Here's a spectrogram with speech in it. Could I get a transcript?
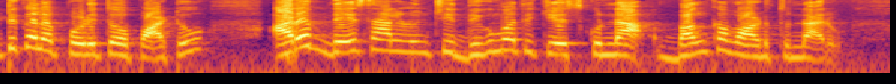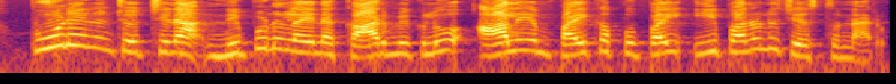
ఇటుకల పొడితో పాటు అరబ్ దేశాల నుంచి దిగుమతి చేసుకున్న బంక వాడుతున్నారు. పూణే నుంచి వచ్చిన నిపుణులైన కార్మికులు ఆలయం పైకప్పుపై ఈ పనులు చేస్తున్నారు.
